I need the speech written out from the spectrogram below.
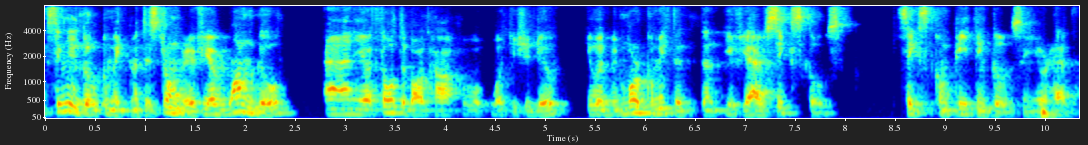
single goal commitment is stronger. If you have one goal and you have thought about how what you should do, you will be more committed than if you have six goals, six competing goals in your head.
